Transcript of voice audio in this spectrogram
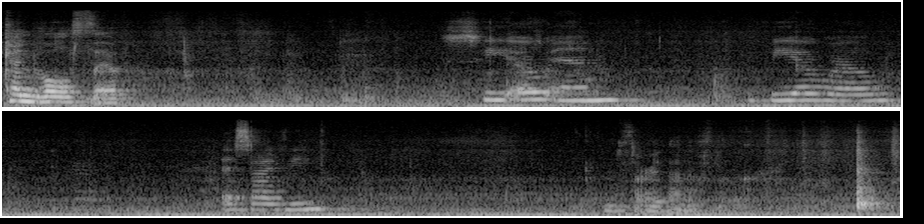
Convulsive, C O N V O L S I V. I'm sorry, that is not correct.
